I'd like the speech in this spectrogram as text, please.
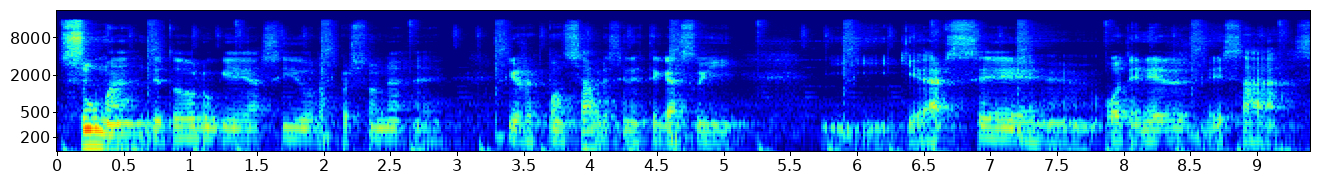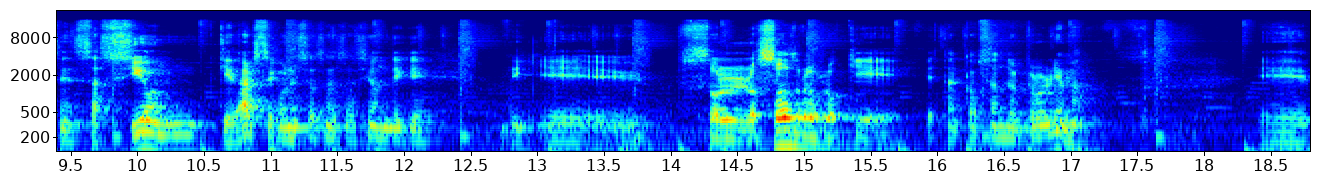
suma de todo lo que han sido las personas eh, irresponsables en este caso y, quedarse o tener esa sensación, quedarse con esa sensación de que, son los otros los que están causando el problema. Eh,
